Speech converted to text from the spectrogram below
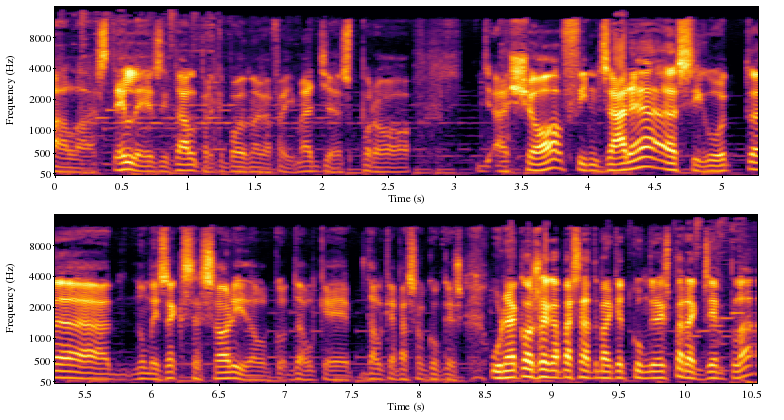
a les teles i tal, perquè poden agafar imatges, però això fins ara ha sigut eh, només accessori del, del, que, del que passa al Congrés. Una cosa que ha passat amb aquest Congrés, per exemple,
